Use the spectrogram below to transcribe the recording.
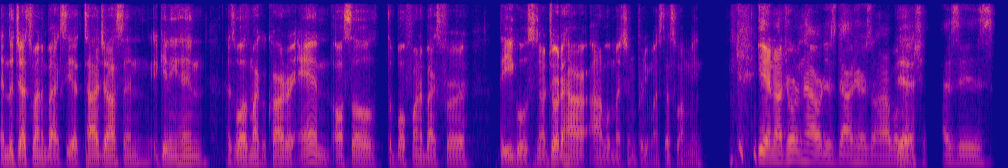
and the Jets running backs, yeah, Ty Johnson, getting him as well as Michael Carter, and also the both running backs for the Eagles. You know, Jordan Howard, honorable mention, pretty much. That's what I mean. Yeah, now Jordan Howard is down here as an honorable Yeah. mention, as is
